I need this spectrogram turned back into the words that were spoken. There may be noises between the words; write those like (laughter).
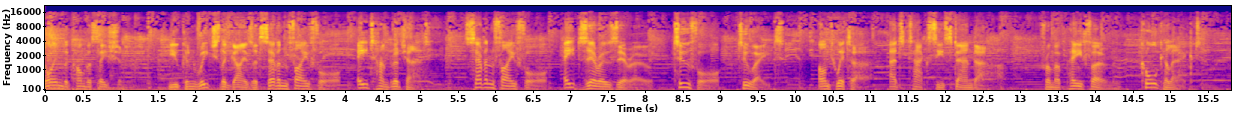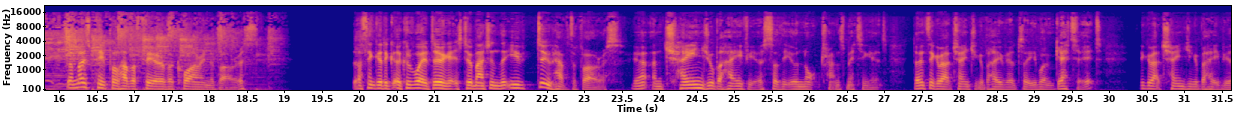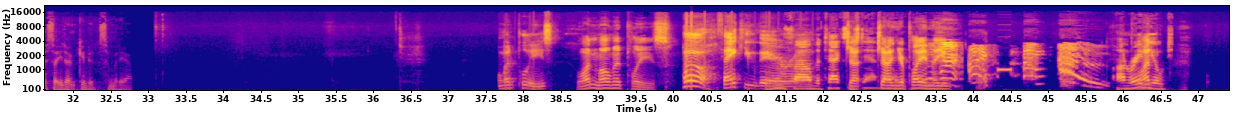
Join the conversation. You can reach the guys at 754 800 chat. 754 800 2428. On Twitter at Taxi Stand Hour. From a payphone, call collect. So most people have a fear of acquiring the virus. I think a, a good way of doing it is to imagine that you do have the virus, yeah, and change your behaviour so that you're not transmitting it. Don't think about changing your behaviour so you won't get it. Think about changing your behaviour so you don't give it to somebody else. One moment, please. One moment, please. Oh, thank you there. You found the Taxi John, Stand John you're playing the. On Radio What?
